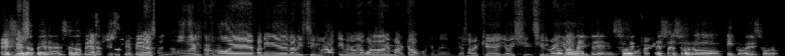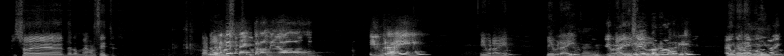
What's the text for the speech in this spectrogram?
Esa es la pena, esa es la pena. salido- Qué Me pena. ha salido el cromo de Panini de David Silva y me lo voy a guardar enmarcado, porque me- ya sabes que yo y Si- Silva y yo Totalmente. Eso es, eso es oro, Kiko, es oro. eso es de los mejorcitos. ¿No También ha qué centro dio Ibrahim? Ibrahim. Ibrahim. Ibrahim. Ibrahim, Sí, con el. Madrid. Es uno Ibrahim. nuevo, Ibrahim.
